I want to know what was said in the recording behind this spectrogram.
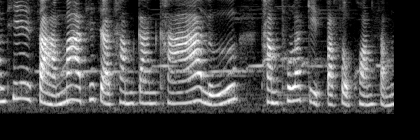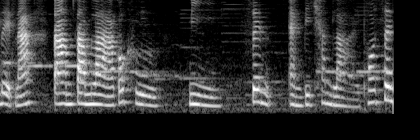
นที่สามารถที่จะทำการค้าหรือทำธุรกิจประสบความสำเร็จนะ ตามตำราก็คือมีเส้น ambition line เพราะเส้น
